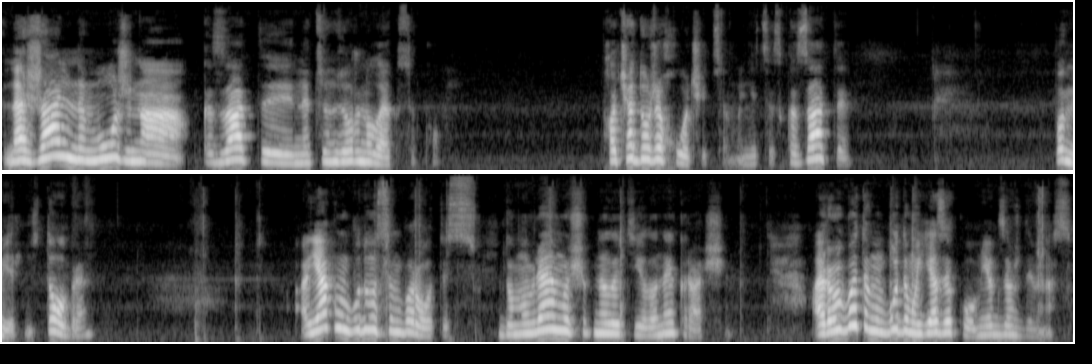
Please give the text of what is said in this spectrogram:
На жаль, не можна казати нецензурну лексику. Хоча дуже хочеться мені це сказати. Помірність. Добре. А як ми будемо з цим боротись? Домовляємо, щоб не летіло найкраще. А робити ми будемо язиком, як завжди в нас.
